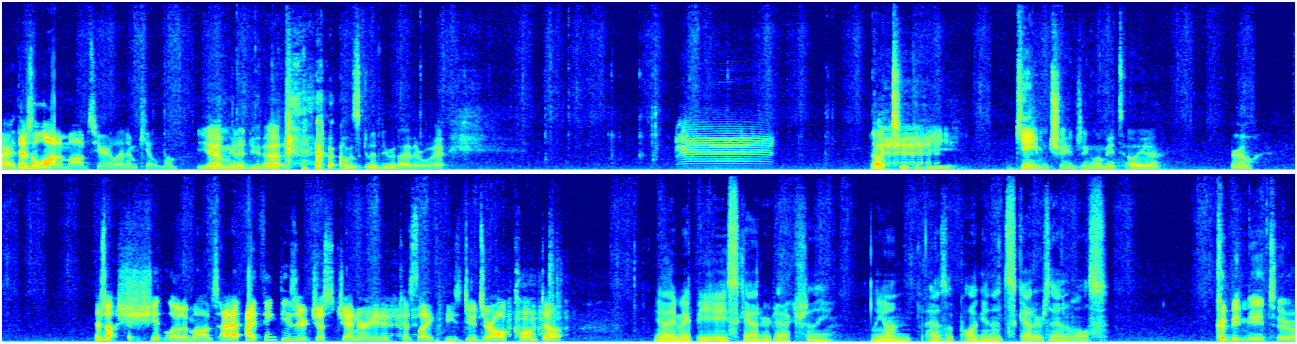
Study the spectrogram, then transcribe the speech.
Alright, there's a lot of mobs here. Let him kill them. Yeah, I'm gonna do that. I was gonna do it either way. Knock 2 could be game changing, let me tell you. True. There's a shitload of mobs. I, I think these are just generated because, like, these dudes are all clumped up. Yeah, they might be A scattered actually. Leon has a plugin that scatters animals. Could be me too.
